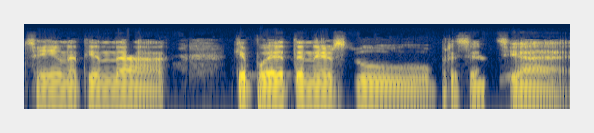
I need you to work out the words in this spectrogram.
sí, una tienda que puede tener su presencia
